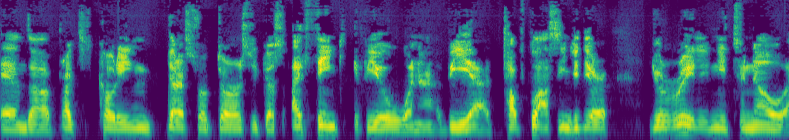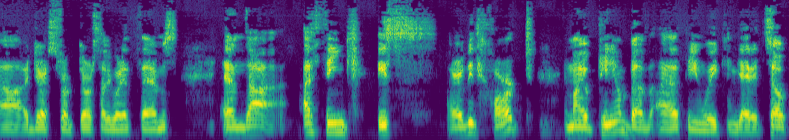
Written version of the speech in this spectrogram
and uh, practice coding data structures because I think if you wanna be a top class engineer, you really need to know uh, data structures, algorithms, and uh, I think it's a bit hard in my opinion, but I think we can get it. So,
